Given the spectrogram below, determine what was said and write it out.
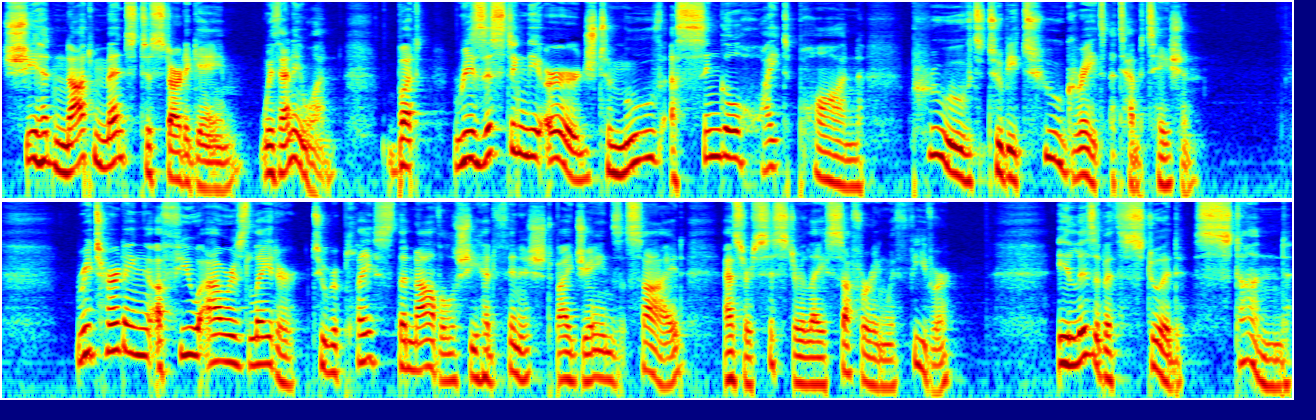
She had not meant to start a game with anyone, but resisting the urge to move a single white pawn proved to be too great a temptation. Returning a few hours later to replace the novel she had finished by Jane's side as her sister lay suffering with fever, Elizabeth stood stunned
